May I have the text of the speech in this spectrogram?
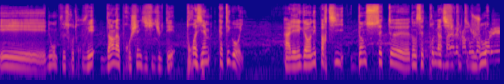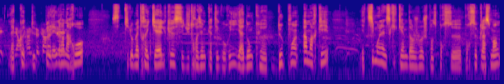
Et nous on peut se retrouver dans la prochaine difficulté. Troisième catégorie. Allez les gars, on est parti dans cette, euh, dans cette première difficulté du jour. La train de de se faire lâcher. Pellegranaro, 7 km et quelques, c'est du troisième catégorie. Il y a donc euh, deux points à marquer. Il y a Tim qui est quand même dangereux, je pense, pour ce, pour ce classement.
